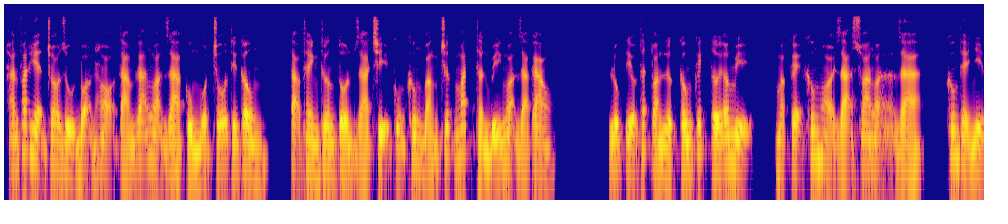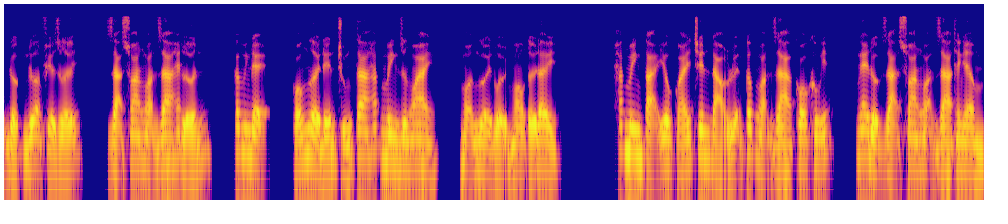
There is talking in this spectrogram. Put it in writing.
hắn phát hiện cho dù bọn họ tám gã ngoạn gia cùng một chỗ tiến công, tạo thành thương tổn giá trị cũng không bằng trước mắt thần bí ngoạn gia cao. Lục tiểu thất toàn lực công kích tới âm mị, mặc kệ không hỏi dạ xoa ngoạn gia không thể nhịn được nữa phía dưới, giả xoa ngoạn gia hét lớn, các minh đệ, có người đến chúng ta hắc minh dương oai, mọi người đổi mau tới đây. Hắc minh tại yêu quái trên đảo luyện cấp ngoạn gia có không ít, nghe được giả xoa ngoạn gia thanh âm,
